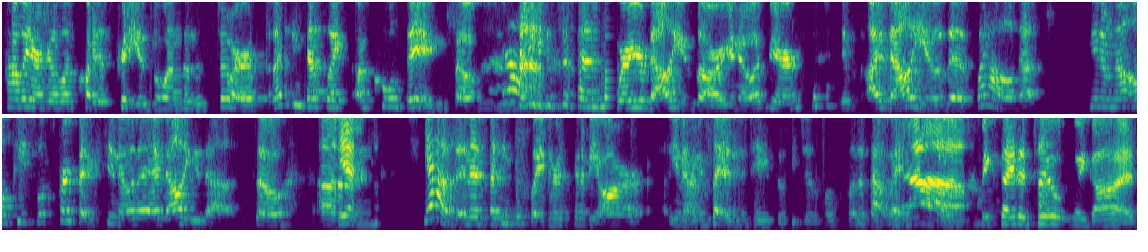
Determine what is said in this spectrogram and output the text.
probably aren't going to look quite as pretty as the ones in the store. But I think that's like a cool thing. So yeah. I think it just depends on where your values are. You know, if you're if I value that, wow, that's you know not all peach looks perfect. You know, and I, I value that. So um, yeah yeah, and I think the flavor is going to be our, you know, I'm excited to taste those peaches. Let's put it that way. Yeah, so, I'm excited too. Um, oh my God.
